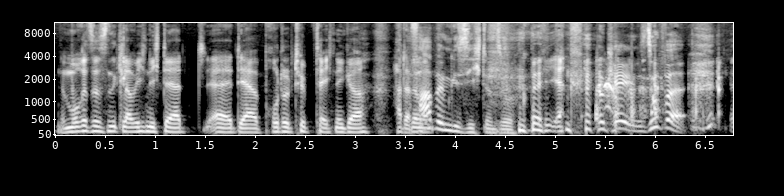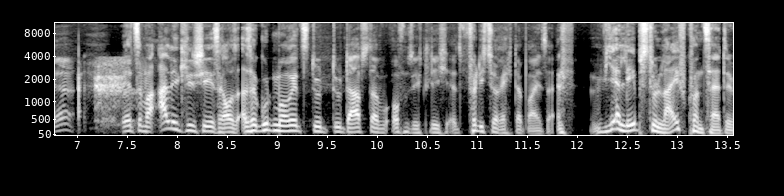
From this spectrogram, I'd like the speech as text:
Moritz ist, glaube ich, nicht der, äh, der Prototyp-Techniker. Hat er Farbe im Gesicht und so? ja. Okay, super. Ja. Jetzt aber alle Klischees raus. Also gut, Moritz, du, du darfst da offensichtlich äh, völlig zu Recht dabei sein. Wie erlebst du Live-Konzerte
